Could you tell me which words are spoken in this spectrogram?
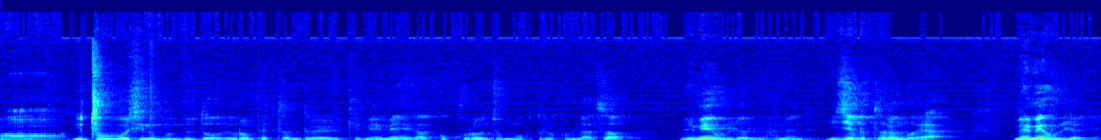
어, 유튜브 보시는 분들도 이런 패턴들 이렇게 매매해갖고 그런 종목들을 골라서 매매 훈련을 하면 돼. 이제부터는 뭐야? 매매 훈련이야.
